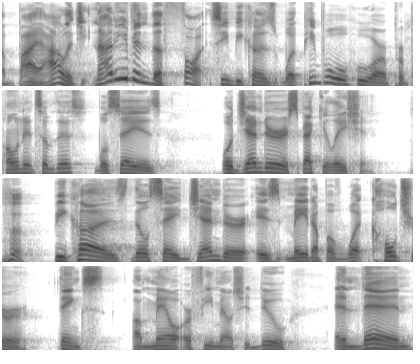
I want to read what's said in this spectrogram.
the biology, not even the thought. See, because what people who are proponents of this will say is, well, gender is speculation. Because they'll say gender is made up of what culture thinks a male or female should do. And then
